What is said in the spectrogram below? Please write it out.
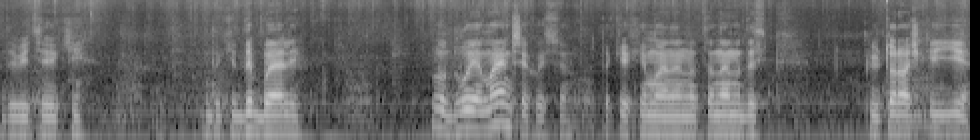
Дивіться, які. Такі дебелі. Ну, двоє менших ось. Таких і мене, ну це, мабуть, десь півторачки є.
